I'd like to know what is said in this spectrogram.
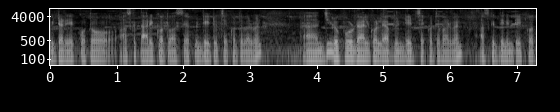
মিটারে কত, আজকে তারিখ কত আছে, আপনি ডেটও চেক করতে পারবেন। জিরো ফোর ডায়াল করলে আপনি ডেট চেক করতে পারবেন, আজকের দিনের ডেট কত।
